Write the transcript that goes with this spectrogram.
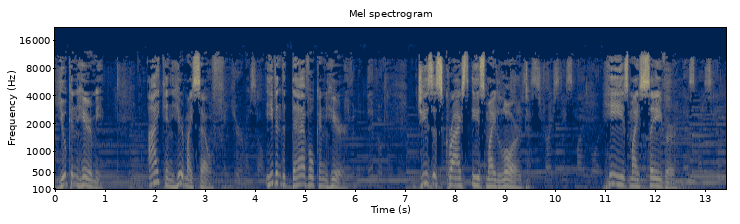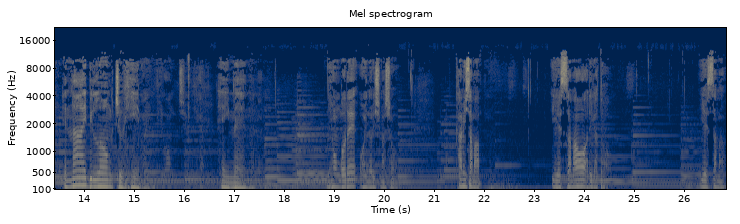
You can hear me. I can hear myself. Even the devil can hear. Jesus Christ is my Lord. He is my Savior, and I belong to Him. Amen. 日本語でお祈りしましょう。神様イエス様をありがとう。イエス様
